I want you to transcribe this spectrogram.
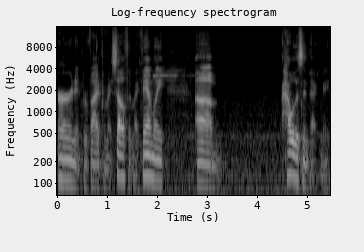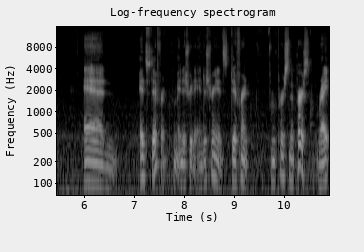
earn and provide for myself and my family? Um, how will this impact me? And it's different from industry to industry and it's different from person to person, right?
